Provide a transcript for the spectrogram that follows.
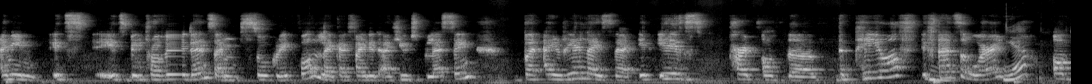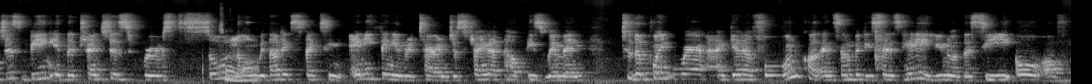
I mean, it's it's been providence. I'm so grateful. Like I find it a huge blessing. But I realize that it is part of the the payoff, if mm-hmm. that's a word, yeah. of just being in the trenches for so, so long, long without expecting anything in return, just trying to help these women to the point where I get a phone call and somebody says, Hey, you know, the CEO of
